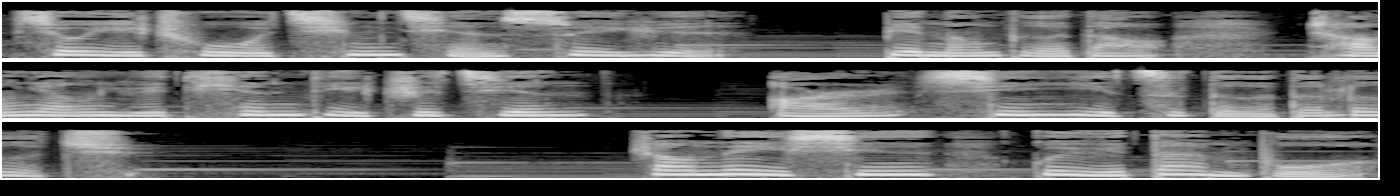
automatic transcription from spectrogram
修一处清浅岁月便能得到徜徉于天地之间而心意自得的乐趣。让内心归于淡泊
